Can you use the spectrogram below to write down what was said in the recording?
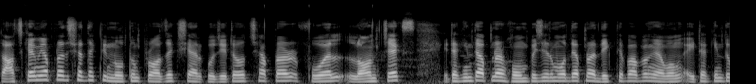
তো আজকে আমি আপনাদের সাথে একটি নতুন প্রজেক্ট শেয়ার করছি যেটা হচ্ছে আপনার ফুয়েল লঞ্চ এক্স এটা কিন্তু আপনার হোম পেজের মধ্যে আপনারা দেখতে পাবেন এবং এটা কিন্তু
